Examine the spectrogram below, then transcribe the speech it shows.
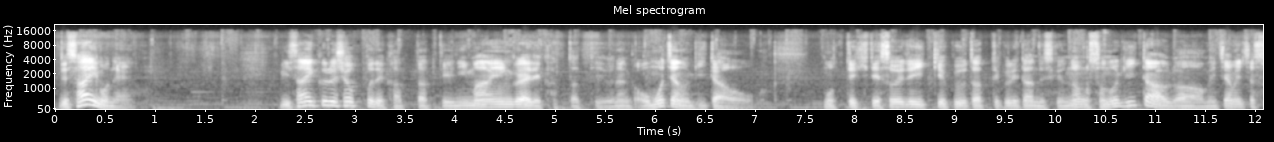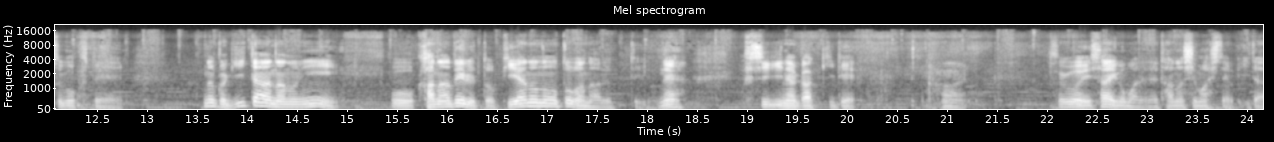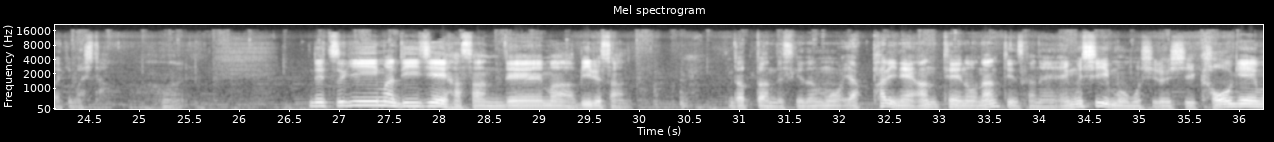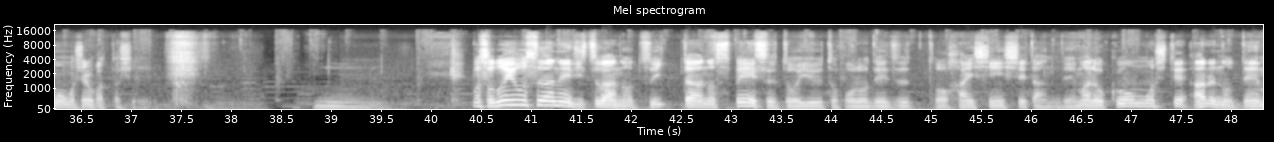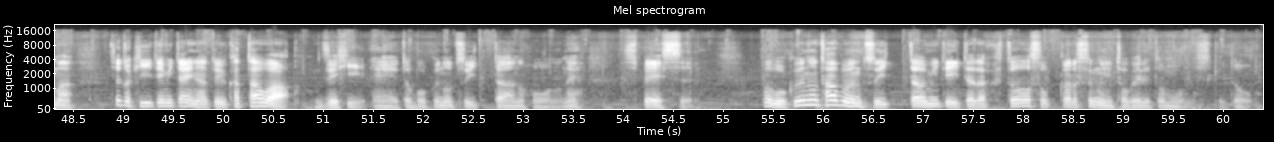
で最後ねリサイクルショップで買ったっていう2万円ぐらいで買ったっていうなんかおもちゃのギターを持ってきてそれで1曲歌ってくれたんですけどなんかそのギターがめちゃめちゃすごくてなんかギターなのにこう奏でるとピアノの音が鳴るっていうね不思議な楽器ではい。すごい最後までね楽しませていただきました。はい、で次、まあ、DJ 挟んで、まあ、ビルさん。だったんですけどもやっぱりね安定の何て言うんですかね MC も面白いし顔芸も面白かったし。うん、まあ、その様子はね実はあの Twitter のスペースというところでずっと配信してたんでまあ録音もしてあるのでまあちょっと聞いてみたいなという方は是非、えー、と僕の Twitter の方のねスペース。ま僕の多分 Twitter を見ていただくとそこからすぐに飛べると思うんですけど。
